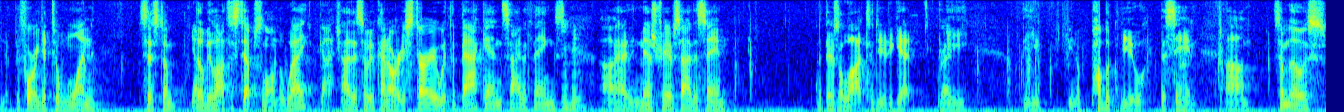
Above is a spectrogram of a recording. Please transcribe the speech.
you know, before we get to one system, Yep. there'll be lots of steps along the way. Gotcha. As I said, we've kind of already started with the back end side of things, Mm-hmm. uh, having the administrative side the same. But there's a lot to do to get Right. the, the you know, public view the same. Um, some of those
